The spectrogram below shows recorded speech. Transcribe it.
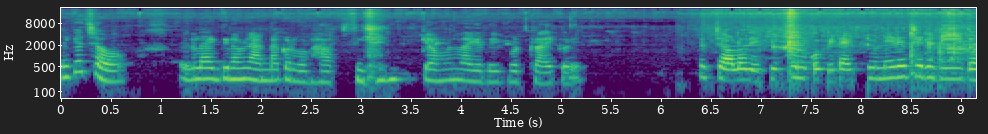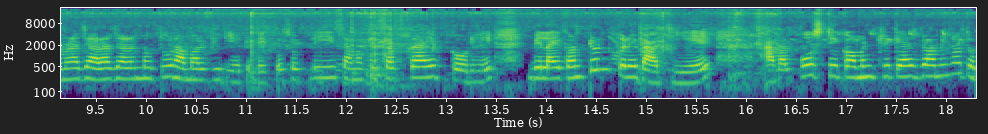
দেখেছ? এগুলো একদিন আমি রান্না করব ভাবছি, কেমন লাগে দেখব ট্রাই করে। তো চলো দেখি, ফুলকপিটা একটু নেড়ে ছেড়ে দিই। তোমরা যারা যারা নতুন আমার ভিডিওটা দেখতেছো প্লিজ আমাকে সাবস্ক্রাইব করে বেলাইকন টুন করে বাজিয়ে আমার পোস্টে কমেন্ট রেখে আসবে। আমি নতুন,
